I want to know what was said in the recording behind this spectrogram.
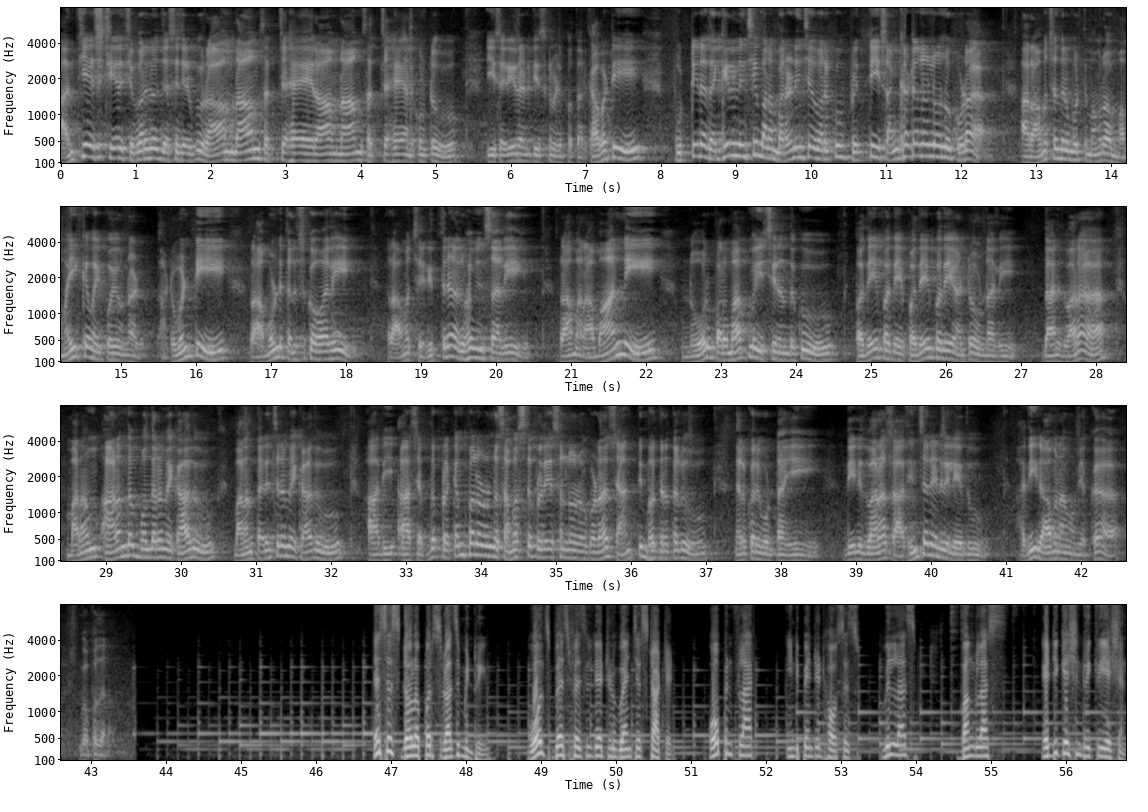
అంత్యేష్టి అని చివరిలో దశ జరుపు రామ్ నామ్ సత్యహే రామ్ నామ్ సత్యహే అనుకుంటూ ఈ శరీరాన్ని తీసుకుని వెళ్ళిపోతారు. కాబట్టి పుట్టిన దగ్గర నుంచి మనం మరణించే వరకు ప్రతి సంఘటనలోనూ కూడా ఆ రామచంద్రమూర్తి మమ్మలో మమైక్యమైపోయి ఉన్నాడు. అటువంటి రాముడిని తెలుసుకోవాలి రామచరిత్రను అనుభవించాలి రామనామాన్ని నోరు పరమాత్మ ఇచ్చినందుకు పదే పదే పదే పదే అంటూ ఉండాలి. దాని ద్వారా మనం ఆనందం పొందడమే కాదు మనం తరించడమే కాదు అది ఆ శబ్ద ప్రకంపనలు ఉన్న సమస్త ప్రదేశంలోనూ కూడా శాంతి భద్రతలు నెలకొని ఉంటాయి. దీని ద్వారా సాధించలేనిది లేదు. అది రామనామం యొక్క గొప్పదనం. SS developers Rajahmundry world's best facilitated venture started. Open flat independent houses villas bungalows education recreation.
